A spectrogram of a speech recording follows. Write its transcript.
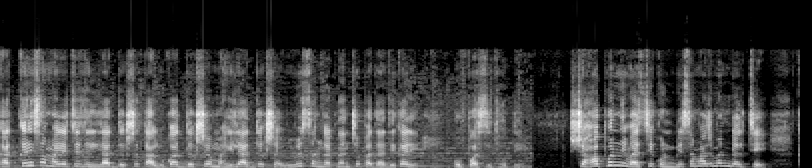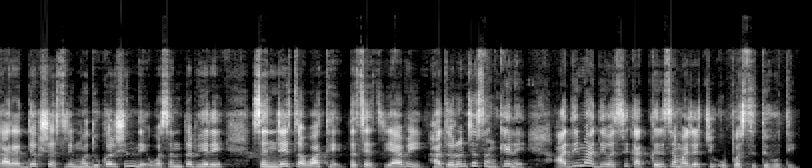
कातकरी समाजाचे जिल्हाध्यक्ष तालुका अध्यक्ष महिला अध्यक्ष विविध संघटनांचे पदाधिकारी उपस्थित होते. शहापूर निवासी कुणबी समाज मंडळचे कार्याध्यक्ष श्री मधुकर शिंदे वसंत भेरे संजय चव्हाथे तसेच यावेळी हजारोंच्या संख्येने आदिम आदिवासी कातकरी समाजाची उपस्थिती होती.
